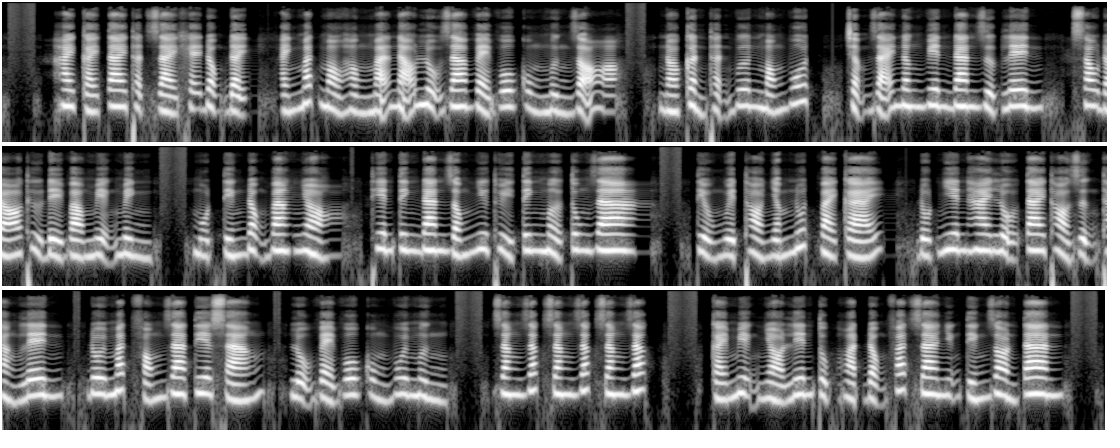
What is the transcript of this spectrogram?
Hai cái tai thật dài khẽ động đậy, ánh mắt màu hồng mã não lộ ra vẻ vô cùng mừng rõ. Nó cẩn thận vươn móng vuốt, chậm rãi nâng viên đan dược lên, sau đó thử để vào miệng mình. Một tiếng động vang nhỏ, thiên tinh đan giống như thủy tinh mở tung ra. Tiểu Nguyệt thỏ nhấm nuốt vài cái, đột nhiên hai lỗ tai thỏ dựng thẳng lên, đôi mắt phóng ra tia sáng, lộ vẻ vô cùng vui mừng. Răng rắc răng rắc răng rắc, cái miệng nhỏ liên tục hoạt động phát ra những tiếng giòn tan.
